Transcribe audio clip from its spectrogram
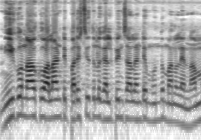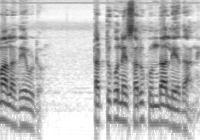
నీకు నాకు అలాంటి పరిస్థితులు కల్పించాలంటే ముందు మనల్ని నమ్మాల దేవుడు? తట్టుకునే సరుకు ఉందా లేదా అని.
